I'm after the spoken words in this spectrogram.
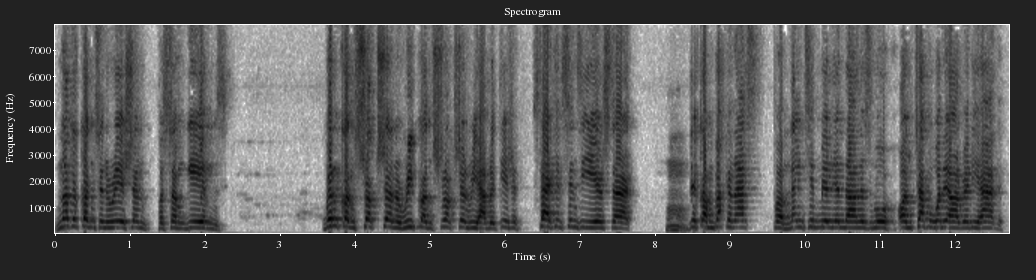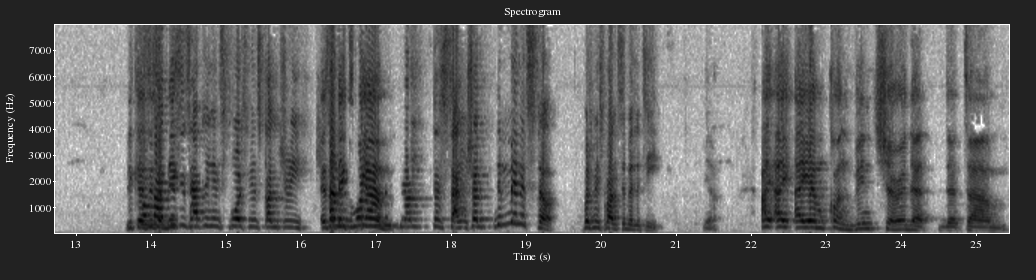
not a consideration for some games? When construction, reconstruction, rehabilitation started since the year start, hmm. they come back and ask for $90 million more on top of what they already had. Because big, this is happening in sports in this country. It's a big scam. To sanction the minister with responsibility. Yeah. I, I, I am convinced, Sherry, that that um,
